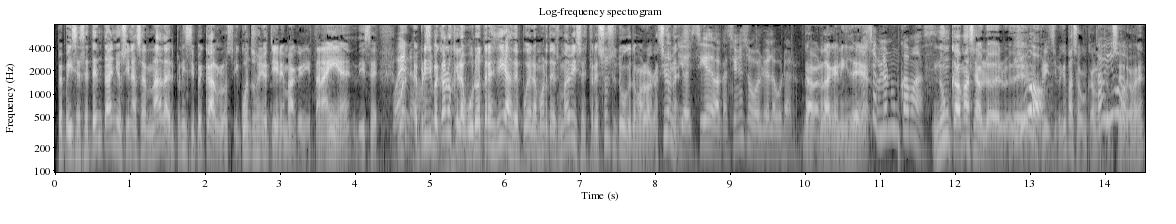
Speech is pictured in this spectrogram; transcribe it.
Pepe dice, 70 años sin hacer nada, el príncipe Carlos. ¿Y cuántos años tiene Macri? Están ahí, ¿eh? Dice. Bueno. el príncipe Carlos que laburó tres días después de la muerte de su madre y se estresó, se tuvo que tomar vacaciones. ¿Y hoy sigue de vacaciones o volvió a laburar? La verdad que ni idea. No se habló nunca más. Nunca más se habló del, príncipe. ¿Qué pasó con Carlos. III, eh?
